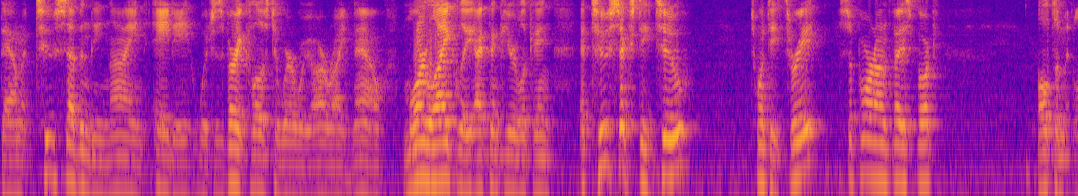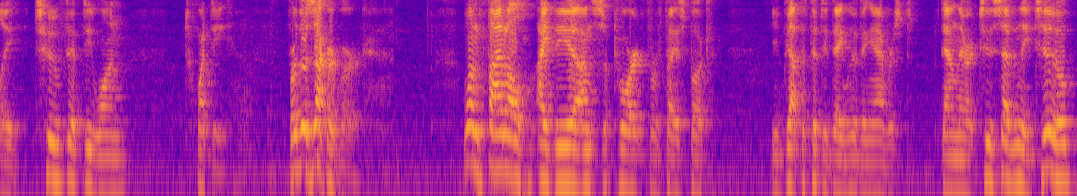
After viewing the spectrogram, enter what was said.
down at 279.80, which is very close to where we are right now. More likely, I think you're looking at 262.23 support on Facebook. Ultimately, 251.20 for the Zuckerberg. One final idea on support for Facebook. You've got the 50-day moving average down there at 272.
